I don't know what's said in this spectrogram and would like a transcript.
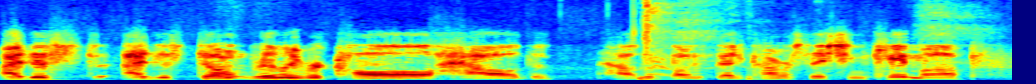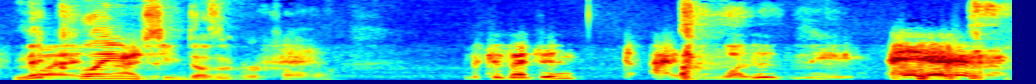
I just I just don't really recall how the how the bunk bed conversation came up. Nick claims just- he doesn't recall. because I didn't. I wasn't me. There's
